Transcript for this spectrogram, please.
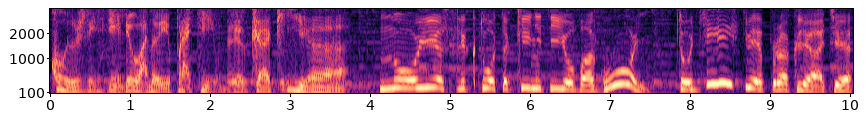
такую же зеленую и противную, как я. Но если кто-то кинет ее в огонь, то действие проклятия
